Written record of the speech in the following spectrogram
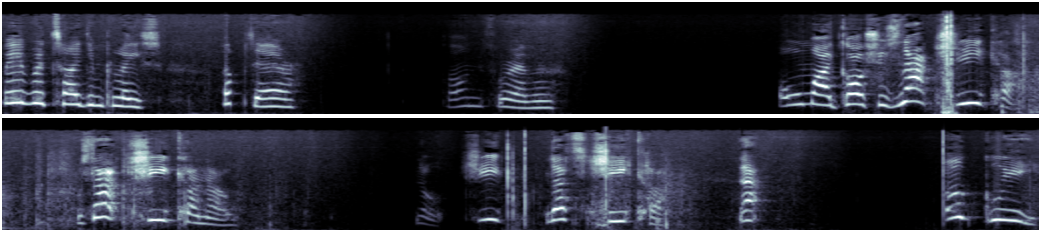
favorite hiding place up there. Gone forever. Oh my gosh, is that Chica? Was that Chica now? No, Chica. That's Chica. That ugly.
